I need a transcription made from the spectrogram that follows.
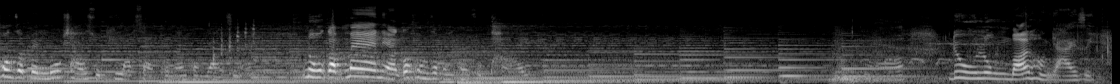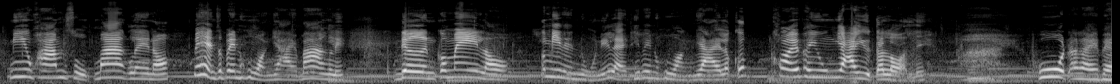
คงจะเป็นลูกชายสุดที่รักสองคนนั้นของยายสินะหนูกับแม่เนี่ยก็คงจะเป็นคนสุดท้ายแหมดูลุงบอสของยายสิ มีความสุขมากเลยเนาะ ไม่เห็นจะเป็นห่วงยายบ้างเลย เดินก็ไม่รอ ก็มีแต่หนูนี่แหละที่เป็นห่วงยาย แล้วก็คอยพยุงยายอยู่ตลอดเลย พูดอะไรแบ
